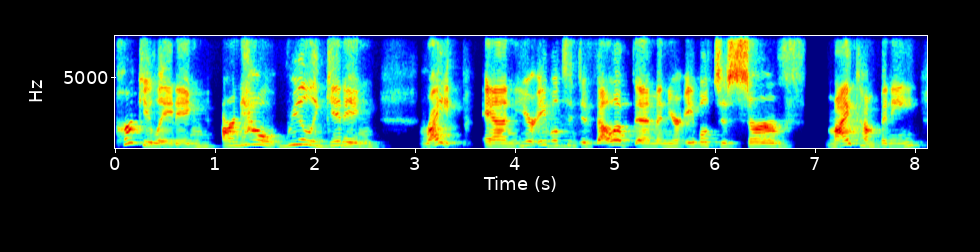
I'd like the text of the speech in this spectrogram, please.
percolating are now really getting ripe and you're able to mm-hmm. develop them and you're able to serve my company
